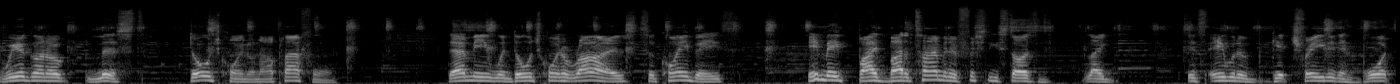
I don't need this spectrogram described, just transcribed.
we're gonna list Dogecoin on our platform." That means when Dogecoin arrives to Coinbase, it may by by the time it officially starts, like it's able to get traded and bought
